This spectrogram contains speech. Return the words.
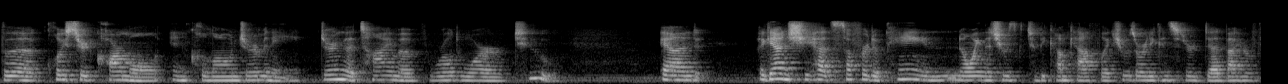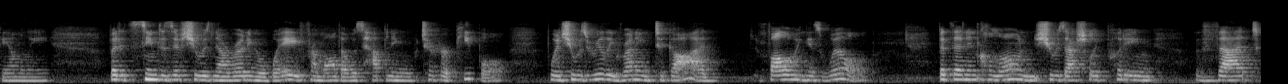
the cloistered Carmel in Cologne, Germany, during the time of World War II. And again, she had suffered a pain knowing that she was to become Catholic. She was already considered dead by her family. But it seemed as if she was now running away from all that was happening to her people when she was really running to God, following His will. But then in Cologne, she was actually putting that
